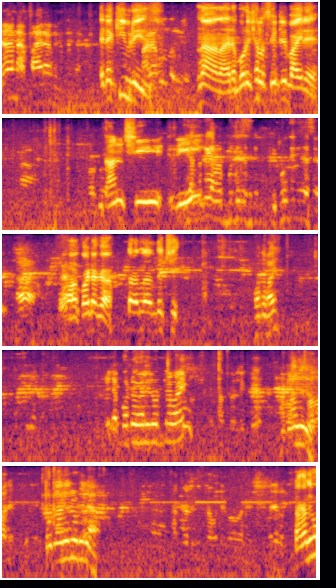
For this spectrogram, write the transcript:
না না পায়রা বেরিয়ে এটা কি ব্রিজ না না এটা বরিশাল সিটির বাইরে। হ্যাঁ। হ্যাঁ, কয় টাকা? দাঁড়ান দাঁড়ান দেখছি। কত ভাই? এটা পটুয়াখালী রোড না ভাই? রুটি না। টাকা দিব?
